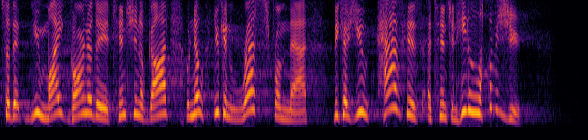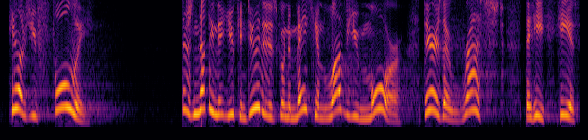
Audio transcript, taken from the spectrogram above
so that you might garner the attention of God? Well, no, you can rest from that because you have His attention. He loves you, He loves you fully. There's nothing that you can do that is going to make Him love you more. There is a rest that He, he is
